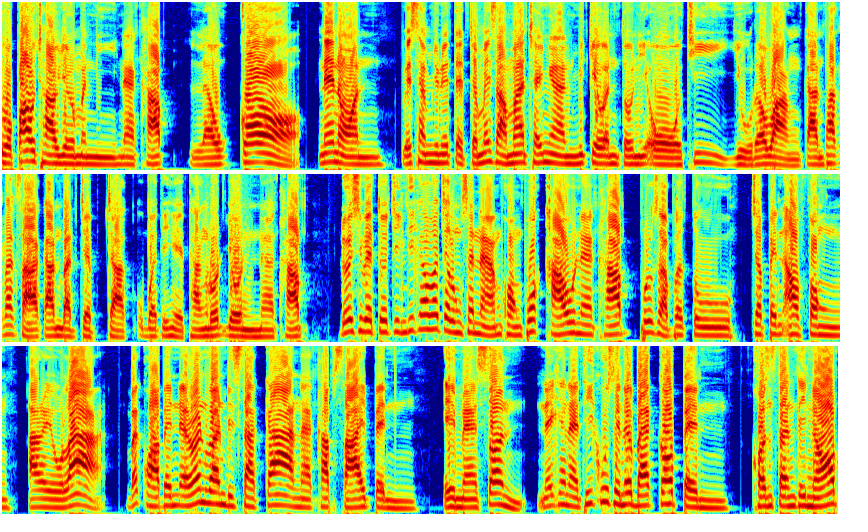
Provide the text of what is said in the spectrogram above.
ตัวเป้าชาวเยอรมนีนะครับ แล้วก็แน่นอน เวสต์แฮมยูไนเต็ดจะไม่สามารถใช้งานมิเกลอันโตนิโอที่อยู่ระหว่างการพักรักษาการบาดเจ็บจากอุบัติเหตุทางรถยนต์นะครับโดย 11 ตัวจริงที่คาดว่าจะลงสนามของพวกเขานะครับผู้รักษาประตูจะเป็นอัลฟองอาเรโอลาแบ็คขวาเป็นเอรอนวันบิสาก้านะครับซ้ายเป็นเอเมซอนในขณะที่คู่เซนเตอร์แบ็กก็เป็น คอนสแตนตินอฟ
